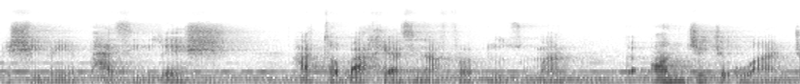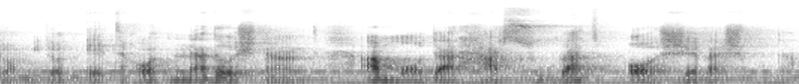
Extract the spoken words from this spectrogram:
به شیوه پذیرش حتی برخی از این افراد لزوما به آنچه که او انجام می‌داد اعتقاد نداشتند اما در هر صورت عاشقش بودند.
